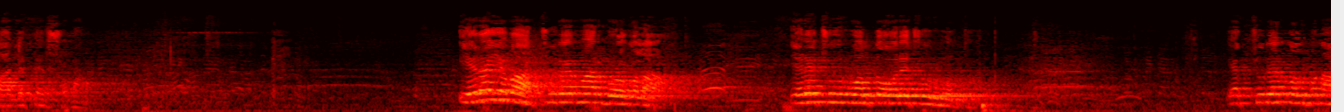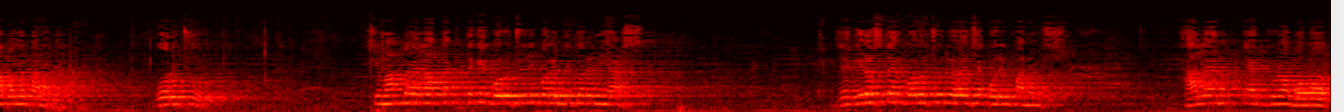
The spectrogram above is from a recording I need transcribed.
বাজেটের সমান। এরাই এবার চুরের মার বড় গলা। এরে চুর বলতো, ওরে চুর বলতো। এক চুরের গল্প না বলে পারে না গরু চুর। সীমান্ত এলাকা থেকে গরু চুরি করে ভিতরে নিয়ে আসছে। যে গৃহস্থের গরু চুরি হয়েছে গরিব মানুষ। হালের এক জোড়া বলদ।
